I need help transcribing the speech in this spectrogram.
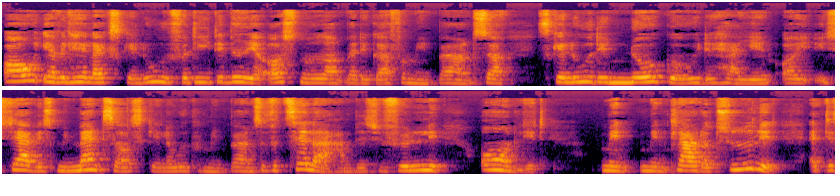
Og jeg vil heller ikke skælde ud, fordi det ved jeg også noget om, hvad det gør for mine børn. Så skælder ud, det er no-go i det her hjem. Og især hvis min mand så også skælder ud på mine børn, så fortæller jeg ham det selvfølgelig ordentligt. Men, men klart og tydeligt, at det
